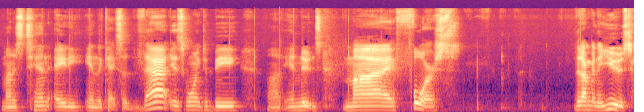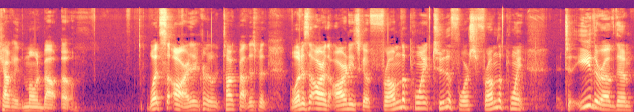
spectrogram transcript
minus 1080 in the K. So that is going to be uh, in newtons. My force that I'm going to use to calculate the moment about O. What's the R? I didn't really talk about this, but what is the R? The R needs to go from the point to the force, from the point to either of them.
